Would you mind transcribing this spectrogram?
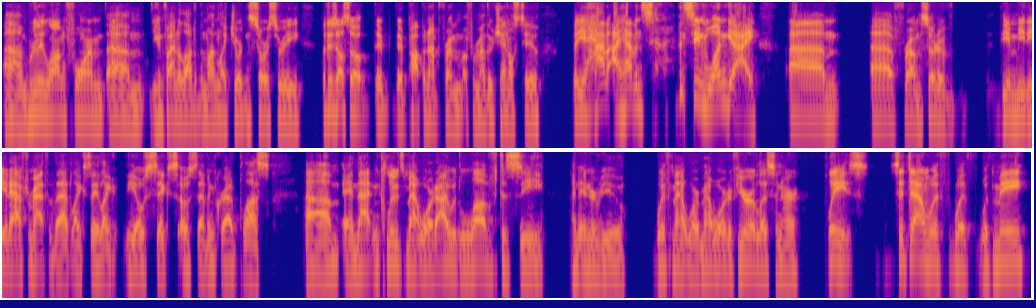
Um, really long form. Um, you can find a lot of them on like Jordan Sorcery, but there's also they're they're popping up from from other channels too. But you have I haven't I haven't seen one guy um, uh, from sort of the immediate aftermath of that, like say like the 06, 07 crowd plus. Um, and that includes Matt Ward. I would love to see an interview with Matt Ward. Matt Ward, if you're a listener, please sit down with with with me.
